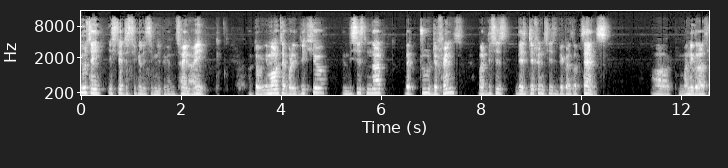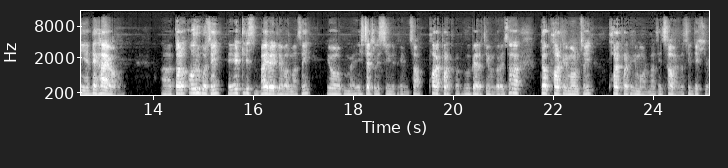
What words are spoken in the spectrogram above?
त्यो चाहिँ स्टेटिस्टिकली सिग्निफिकेन्ट छैन है। त्यो एमाउन्ट चाहिँ बढी देखियो। This is not the true difference but this is this difference is because of chance भन्ने कुरा चाहिँ यहाँ देखायो अब। तर अरूको चाहिँ एटलिस्ट बाइराइट लेभलमा चाहिँ यो स्ट्याटिकली सिग्निफिकेन्ट छ। फरक फरक रुपियाँ चाहिँ हुँदो रहेछ र त्यो फरक एमाउन्ट चाहिँ फरक फरक एमाउन्टमा चाहिँ छ भनेर चाहिँ देखियो।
